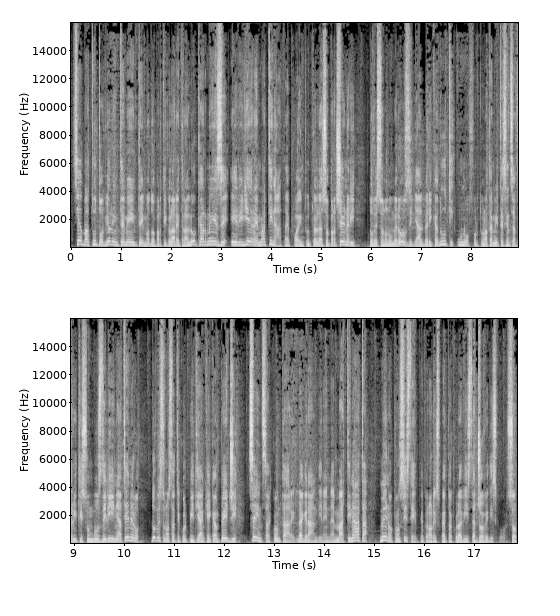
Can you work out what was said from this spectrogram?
si è abbattuto violentemente, in modo particolare tra Locarnese e Riviera in mattinata e poi in tutto il sopraceneri, dove sono numerosi gli alberi caduti, uno fortunatamente senza feriti su un bus di linea a Tenero, dove sono stati colpiti anche i campeggi, senza contare la grandine in mattinata, meno consistente però rispetto a quella vista giovedì scorso.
